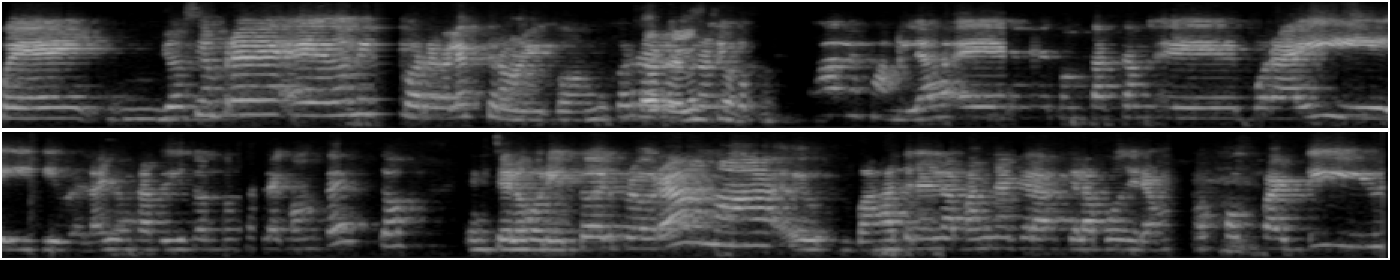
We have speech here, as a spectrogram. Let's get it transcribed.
Pues yo siempre he dado mi correo electrónico. Mi correo, electrónico, las familias eh, me contactan eh, por ahí y, ¿verdad? yo rapidito entonces le contesto. Este, los orientos del programa, eh, vas a tener la página que la, que la podríamos compartir,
